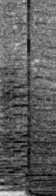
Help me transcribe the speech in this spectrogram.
Bye.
